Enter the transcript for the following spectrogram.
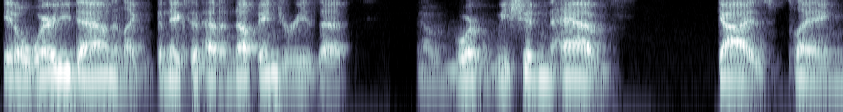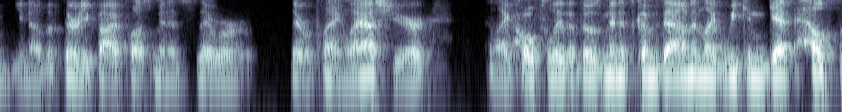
it'll wear you down. And like the Knicks have had enough injuries that you know we're, we shouldn't have guys playing you know the 35 plus minutes they were they were playing last year. And like hopefully that those minutes comes down and like we can get health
